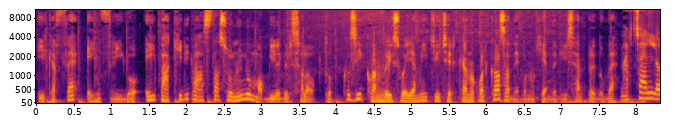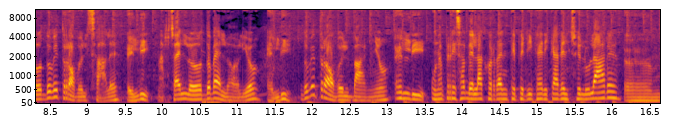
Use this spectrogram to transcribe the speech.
il caffè è in frigo e i pacchi di pasta sono in un mobile del salotto. Così quando i suoi amici cercano qualcosa devono chiedergli sempre dov'è. Marcello, dove trovo il sale? È lì, Marcello, dov'è l'olio? è lì, Dove trovo il bagno? è lì, Una presa della corrente per ricaricare il cellulare? ehm,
